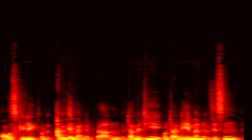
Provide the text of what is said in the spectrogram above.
ausgelegt und angewendet werden, damit die Unternehmen wissen,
